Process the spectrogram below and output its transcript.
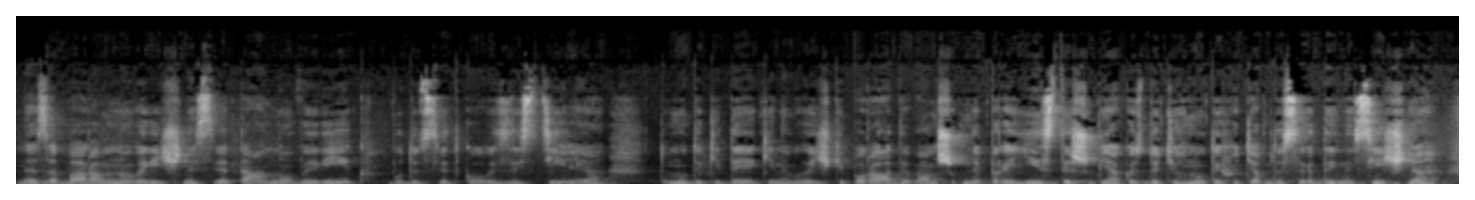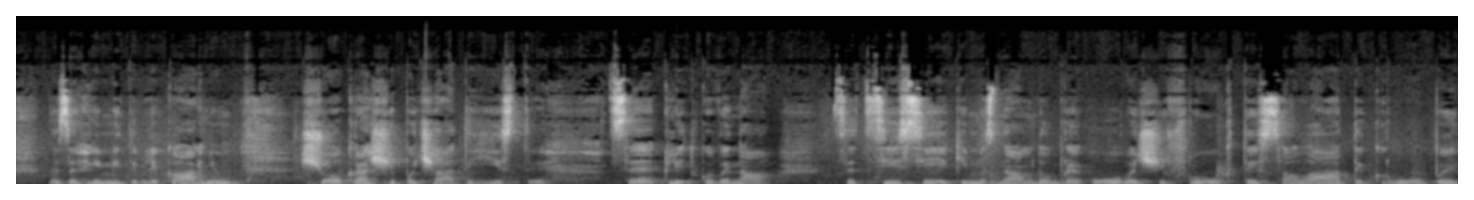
Незабаром новорічні свята, новий рік, будуть святкові застілля, тому такі деякі невеличкі поради вам, щоб не переїсти, щоб якось дотягнути хоча б до середини січня, не загриміти в лікарню. Чого краще почати їсти? Це клітковина. Це ці всі, які ми знаємо добре, овочі, фрукти, салати, крупи.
